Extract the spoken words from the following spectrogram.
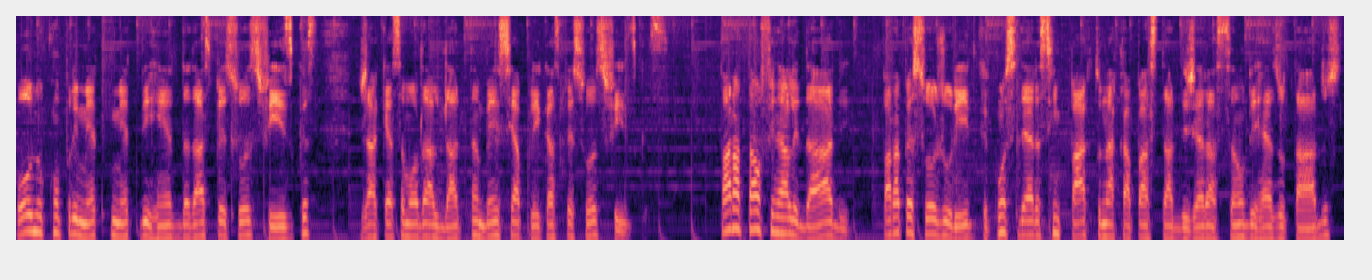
ou no comprometimento de renda das pessoas físicas, já que essa modalidade também se aplica às pessoas físicas. Para tal finalidade, para a pessoa jurídica, considera-se impacto na capacidade de geração de resultados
